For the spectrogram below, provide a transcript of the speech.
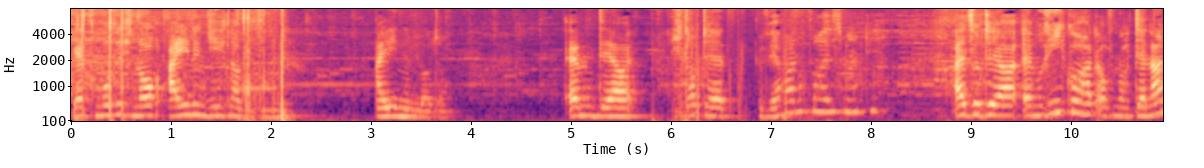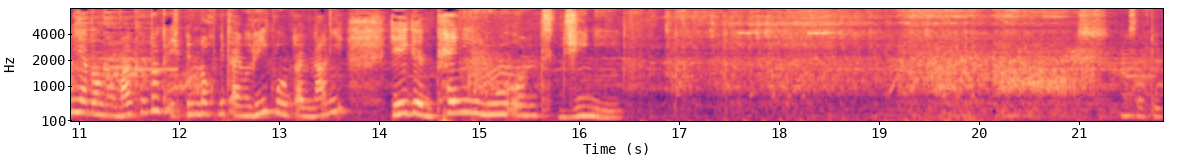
Jetzt muss ich noch einen Gegner besiegen. Einen, Leute. Ähm, der. Ich glaube, der. Wer war nochmal als Nani? Also der ähm, Rico hat auch noch. Der Nani hat auch noch mal gedrückt. Ich bin noch mit einem Rico und einem Nani gegen Penny, Lou und Genie. Ich muss auf die.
